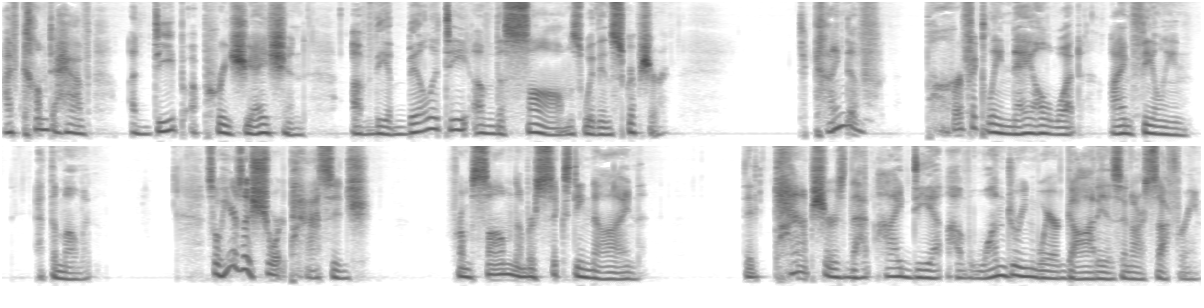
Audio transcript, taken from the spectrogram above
I've come to have a deep appreciation of the ability of the Psalms within Scripture to kind of perfectly nail what I'm feeling at the moment. So here's a short passage from Psalm number 69 that captures that idea of wondering where God is in our suffering.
